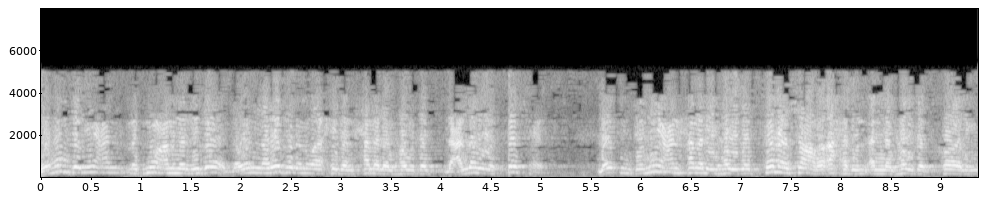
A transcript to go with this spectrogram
وهم جميعا مجموعة من الرجال. لو أن رجلا واحدا حمل الهودج لعله يستشعر لكن جميعا حملوا الهودج فما شعر أحد أن الهودج خالي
